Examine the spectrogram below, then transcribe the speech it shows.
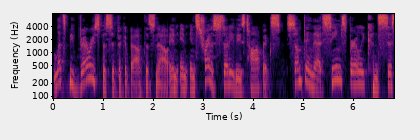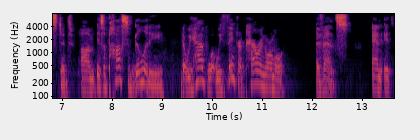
let's be very specific about this now. In, in, in trying to study these topics, something that seems fairly consistent um, is a possibility that we have what we think are paranormal events. And it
